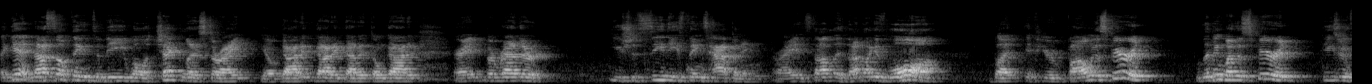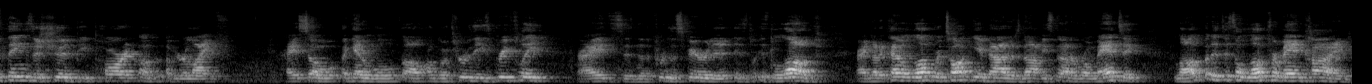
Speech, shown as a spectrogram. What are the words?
Again, not something to be, well, a checklist, all right? You know, got it, got it, got it, don't got it, all right? But rather, you should see these things happening, right? It's not, it's not like it's law, but if you're following the Spirit, living by the Spirit, these are things that should be part of, of your life. Right? So again, we'll I'll, I'll go through these briefly. Right? The fruit of the Spirit is, is, love. Right? Now the kind of love we're talking about is obviously not a romantic love, but it's, it's a love for mankind.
